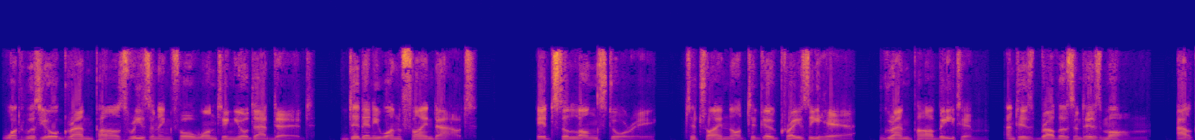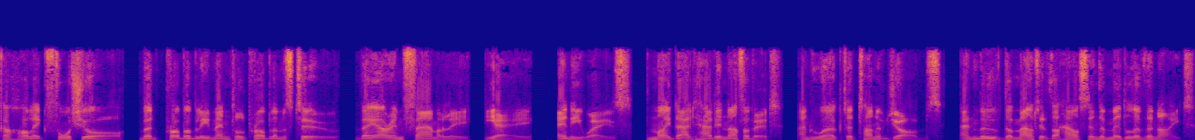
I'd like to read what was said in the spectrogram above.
What was your grandpa's reasoning for wanting your dad dead? Did anyone find out? It's a long story. To try not to go crazy here, grandpa beat him, and his brothers and his mom. Alcoholic for sure, but probably mental problems too. They are in family, yay. Anyways, my dad had enough of it, and worked a ton of jobs, and moved them out of the house in the middle of the night.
